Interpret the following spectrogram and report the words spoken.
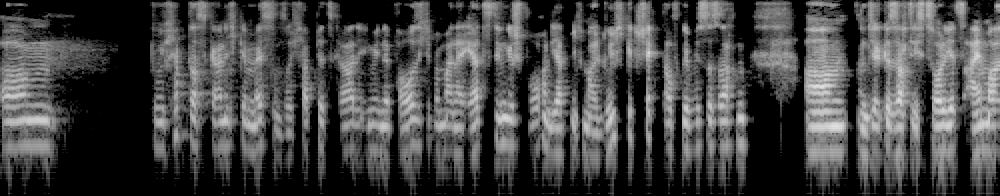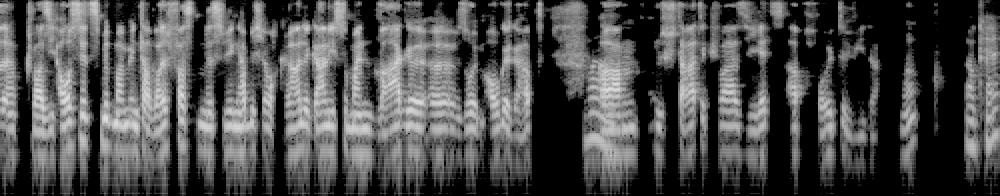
Ähm, Du, ich habe das gar nicht gemessen. So, ich habe jetzt gerade irgendwie eine Pause. Ich habe mit meiner Ärztin gesprochen, die hat mich mal durchgecheckt auf gewisse Sachen. Ähm, und die hat gesagt, ich soll jetzt einmal quasi aussitzen mit meinem Intervallfasten. Deswegen habe ich auch gerade gar nicht so meinen Waage äh, so im Auge gehabt. Wow. Ähm, und starte quasi jetzt ab heute wieder. Ne? Okay.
